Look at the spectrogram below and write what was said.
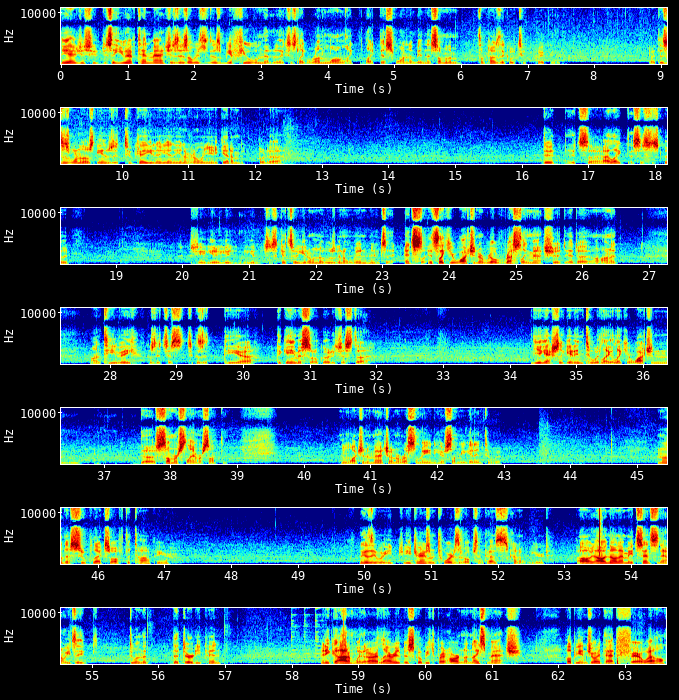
Yeah, just you, you see, you have ten matches. There's always there's gonna be a few of them that like just like run long, like like this one. I mean, some of them sometimes they go too quick, and but this is one of those games with 2K. You know, you, never know when you get them, but uh, it's uh, I like this. This is good. You, you, you, you just get so you don't know who's going to win. It's, it's it's like you're watching a real wrestling match at, at a, on a on TV because it just because it, the uh, the game is so good. It's just uh, you actually get into it like like you're watching the SummerSlam or something. And watching a match on a WrestleMania or something, you get into it. Another suplex off the top here. Look at he, he drags him towards the ropes, and that's kind of weird. Oh no, no, that made sense now. He's, doing the the dirty pin, and he got him with it. All right, Larry Zbyszko beats Bret Hart in a nice match. Hope you enjoyed that. Farewell.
